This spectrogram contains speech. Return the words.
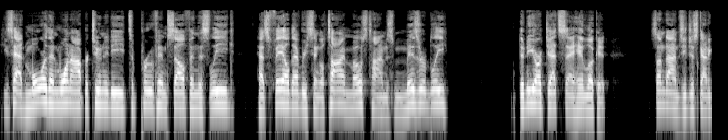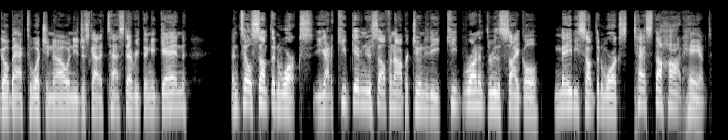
He's had more than one opportunity to prove himself in this league, has failed every single time, most times miserably. The New York Jets say, hey, look it, Sometimes you just got to go back to what you know and you just got to test everything again until something works. You got to keep giving yourself an opportunity, keep running through the cycle. Maybe something works. Test the hot hand.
